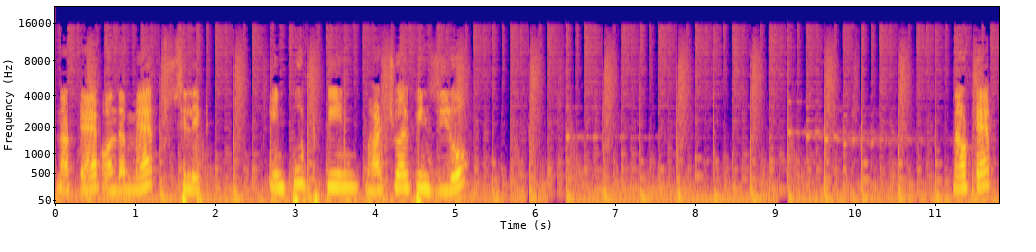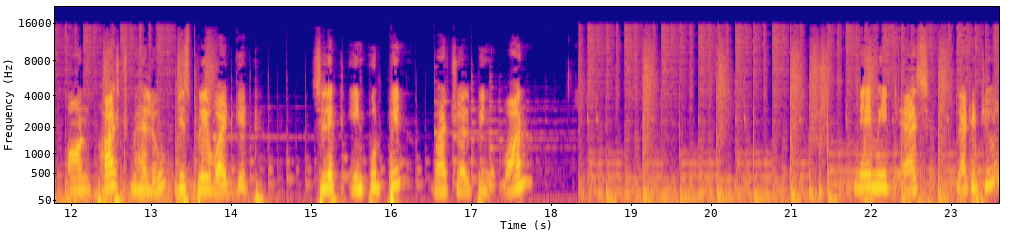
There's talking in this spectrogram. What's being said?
Now tap on the map, select input pin virtual pin 0 Now tap on first value display widget. Select input pin virtual pin 1. Name it as latitude.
